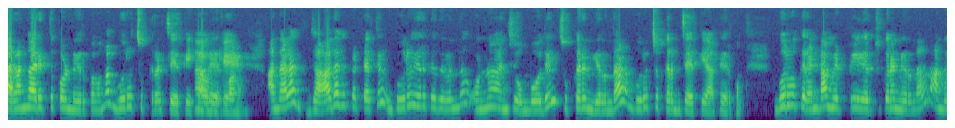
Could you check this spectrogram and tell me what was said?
அலங்கரித்து கொண்டு இருப்பவங்க குரு சுக்கிர சேர்க்கைக்காக. இருப்பாங்க அதனால ஜாதக கட்டத்தில் குரு இருக்கிறதுல இருந்து ஒண்ணு அஞ்சு ஒன்பதில் சுக்கிரன் இருந்தால் குரு சுக்கிரன் சேர்க்கையாக இருக்கும் குருவுக்கு ரெண்டாம் வீட்டில் இரு- சுக்கிரன் இருந்தாலும் அந்த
